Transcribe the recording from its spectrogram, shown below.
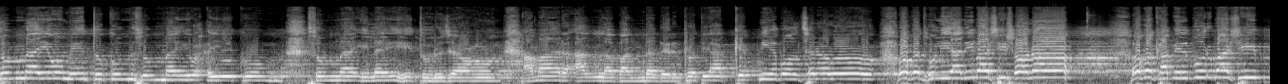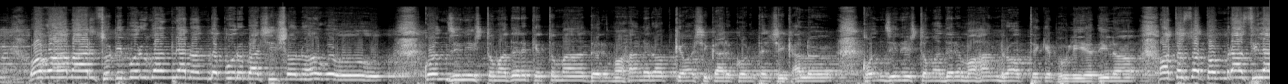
সুম্মা ইউমিতুকুম সুম্মা ইউহয়িকুম সুম্মা ইলাইহি তুরজাউন। আমার আল্লাহ বান্দাদের প্রতি আক্ষেপ নিয়ে বলছেন, ওগো ওগো ধুলিয়া নিবাসী শোনো, ওগো কাবিলপুরবাসী ওগো আমার ছুটিপুর গঙ্গানন্দপুরবাসী শোনো গো কোন জিনিস তোমাদেরকে তোমাদের মহান রবকে অস্বীকার করতে শিখালো? কোন জিনিস তোমাদের মহান রব থেকে ভুলিয়ে দিল? অথচ তোমরা ছিলে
